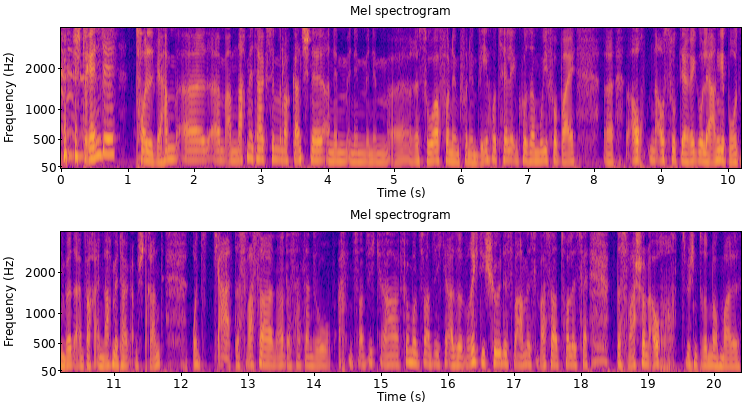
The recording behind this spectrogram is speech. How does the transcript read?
Strände, toll. Wir haben äh, ähm, am Nachmittag sind wir noch ganz schnell an dem in dem in dem äh, Ressort von dem von dem W-Hotel in Koh Samui vorbei. Äh, auch ein Ausflug, der regulär angeboten wird, einfach ein Nachmittag am Strand. Und ja, das Wasser, ne, das hat dann so 28 Grad, 25 Grad, also richtig schönes warmes Wasser, tolles Wetter. Das war schon auch zwischendrin noch mal.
